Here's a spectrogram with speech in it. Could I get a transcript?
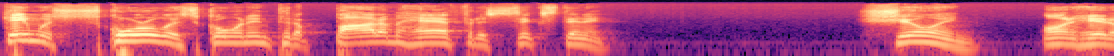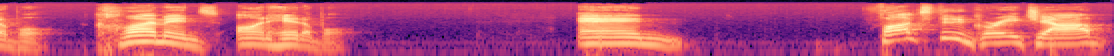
Game was scoreless going into the bottom half of the sixth inning. Schilling, unhittable. Clemens, unhittable. And Fox did a great job.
